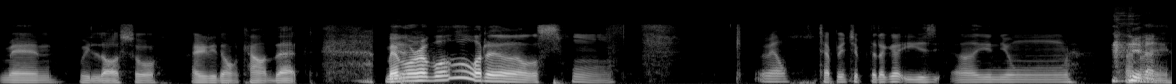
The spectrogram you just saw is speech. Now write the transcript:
man, we lost, so I really don't count that. Yeah. Memorable? What else? Hmm. Well, championship talaga easy. Ah, yun yung ano yeah. eh.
